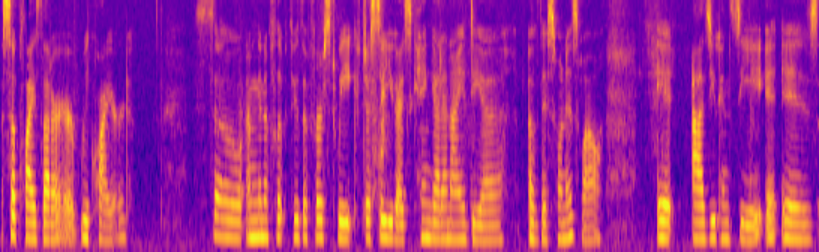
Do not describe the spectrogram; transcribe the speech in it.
supplies that are required. So I'm going to flip through the first week just so you guys can get an idea of this one as well. It, as you can see, it is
